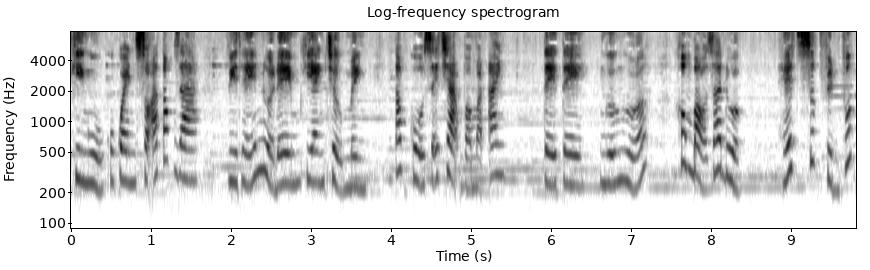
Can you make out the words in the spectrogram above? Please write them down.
Khi ngủ cô quen xõa tóc ra Vì thế nửa đêm khi anh chở mình Tóc cô sẽ chạm vào mặt anh Tê tê, ngứa ngứa Không bỏ ra được Hết sức phiền phức.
